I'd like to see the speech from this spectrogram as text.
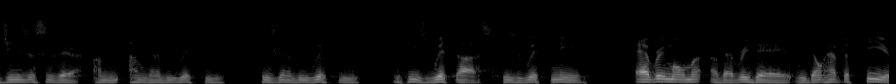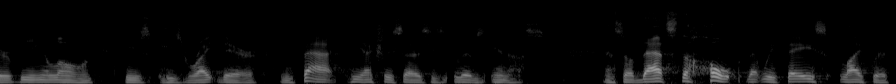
Jesus is there. I'm, I'm going to be with you. He's going to be with you. He's with us. He's with me. Every moment of every day, we don't have to fear being alone. He's, he's right there. In fact, he actually says he lives in us. And so that's the hope that we face life with.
